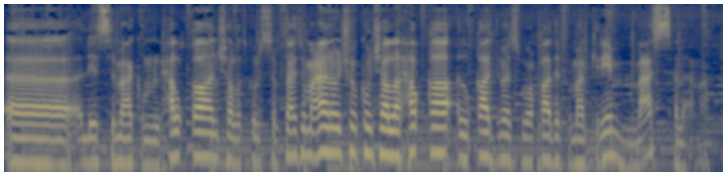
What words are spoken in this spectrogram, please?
آه لاستماعكم الحلقة إن شاء الله تكونوا استمتعتوا معنا ونشوفكم إن شاء الله الحلقة القادمة الأسبوع القادم في مال كريم. مع السلامة.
